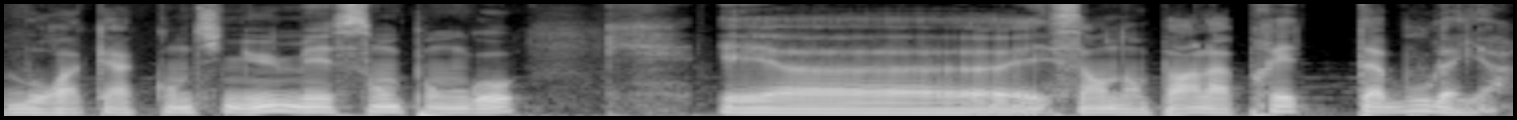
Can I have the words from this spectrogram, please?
Buraka continue, mais sans Pongo. Et, et ça, on en parle après Taboulaya.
